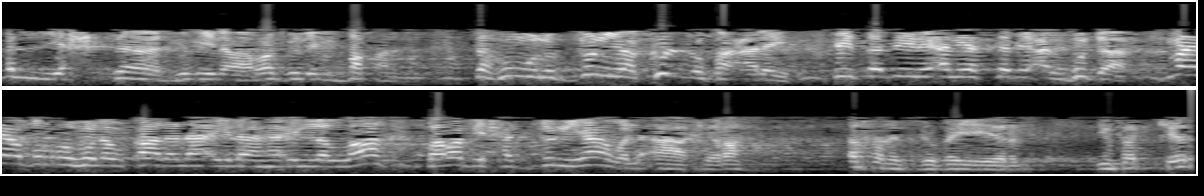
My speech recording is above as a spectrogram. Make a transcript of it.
بل يحتاج إلى رجل بطل تهون الدنيا كلها عليه في سبيل أن يتبع الهدى. ما يضره لو قال لا إله إلا الله فربح الدنيا والآخرة. أخذ الزبير يفكر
